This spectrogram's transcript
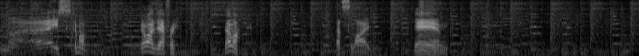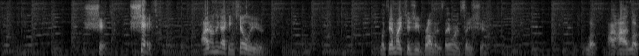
Nice! Come on. Come on, Jeffrey. Come on. That slide. Damn. Shit. Shit! I don't think I can kill you. Look, they're my Khajiit brothers. They won't say shit. Look, I, I look.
